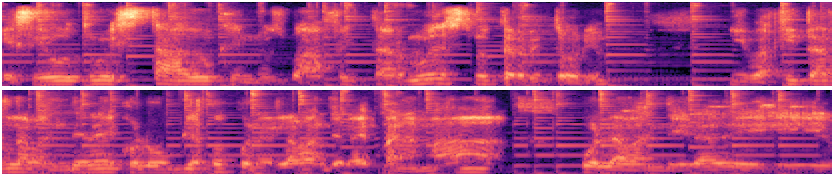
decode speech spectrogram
ese otro estado que nos va a afectar nuestro territorio y va a quitar la bandera de Colombia para poner la bandera de Panamá o la bandera de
